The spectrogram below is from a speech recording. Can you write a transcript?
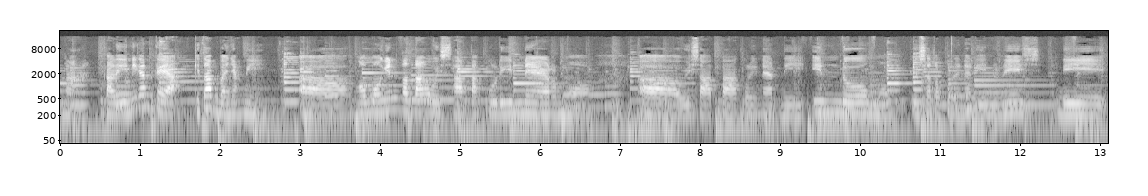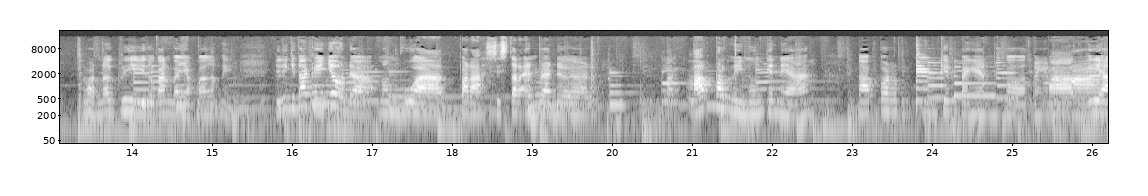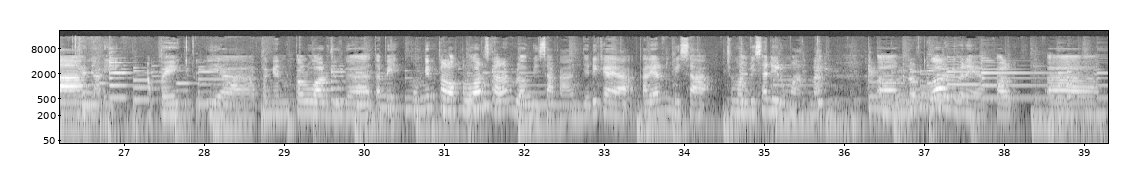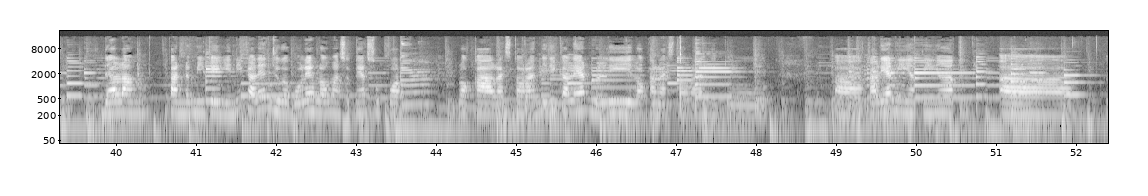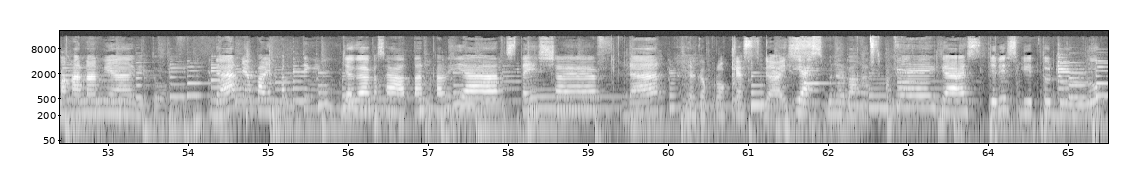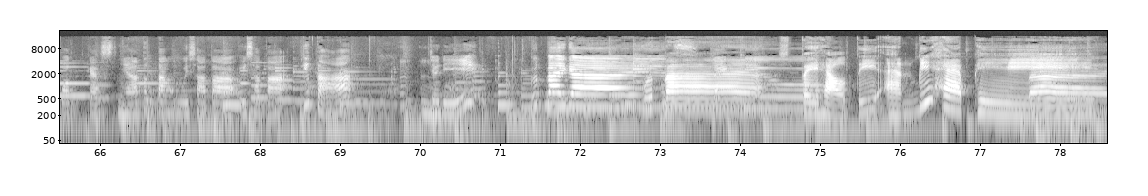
Nah kali ini kan kayak kita banyak nih eh, ngomongin tentang wisata kuliner. Mau eh, wisata kuliner di Indo mau wisata kuliner di Indonesia di luar negeri gitu kan. Banyak banget nih jadi kita kayaknya udah membuat para sister and brother la- lapar nih mungkin ya. Lapar mungkin pengen ke tempat iya. pengen nyari apa gitu. Iya pengen keluar juga. Tapi mungkin kalau keluar sekarang belum bisa kan. Jadi kayak kalian bisa cuma bisa di rumah. Nah eh, menurut gua gimana ya? Kalau eh, dalam pandemi kayak gini kalian juga boleh loh maksudnya support lokal restoran. Jadi kalian beli lokal restoran gitu. Eh, kalian ingat-ingat eh, makanannya gitu. Dan yang paling penting jaga kesehatan kalian stay safe dan jaga prokes guys. Yes bener banget. Oke guys. Jadi segitu dulu podcastnya tentang wisata wisata kita Mm. jadi goodbye guys goodbye Thank you. stay healthy and be happy bye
